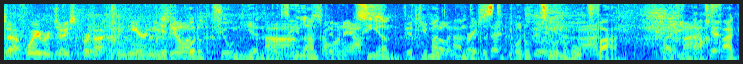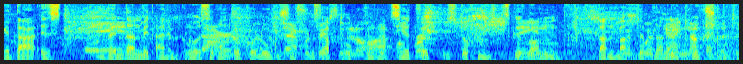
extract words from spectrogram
So if we reduce production here in New Zealand, wir die Produktion hier in Neuseeland reduzieren, wird jemand anderes die Produktion hochfahren, weil die Nachfrage da ist. Und wenn dann mit einem größeren ökologischen Fußabdruck produziert wird, ist doch nichts gewonnen. Dann macht der Planet Rückschritte.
